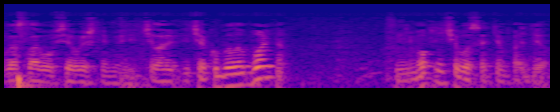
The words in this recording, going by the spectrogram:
во славу Всевышнему. И, человек, и человеку было больно. Он не мог ничего с этим поделать.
